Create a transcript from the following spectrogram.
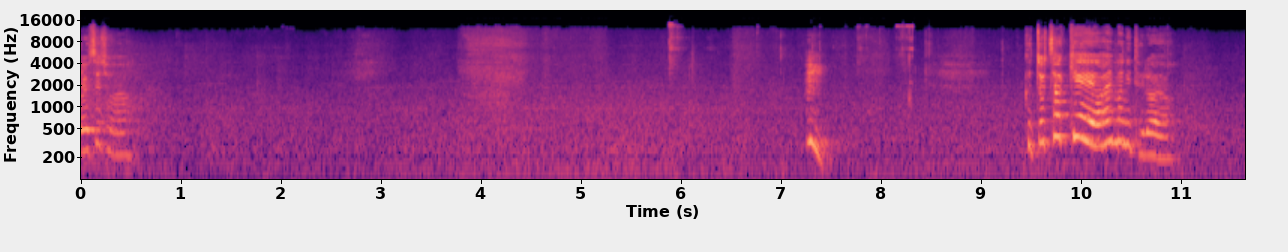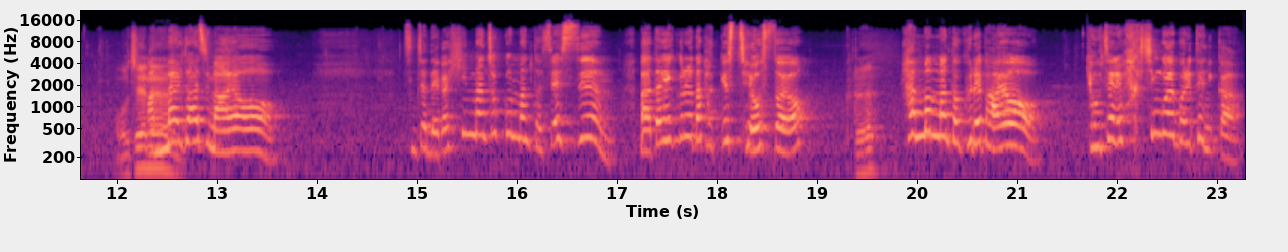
열쇠 줘요. 그쪽 차키예요. 할머니 드려요. 어제는 아무 말도 하지 마요. 진짜 내가 힘만 조금만 더 셌음 마당에 끌어다 밖에서 재웠어요. 그래? 한 번만 더 그래 봐요. 경찰에 확 신고해 버릴 테니까.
